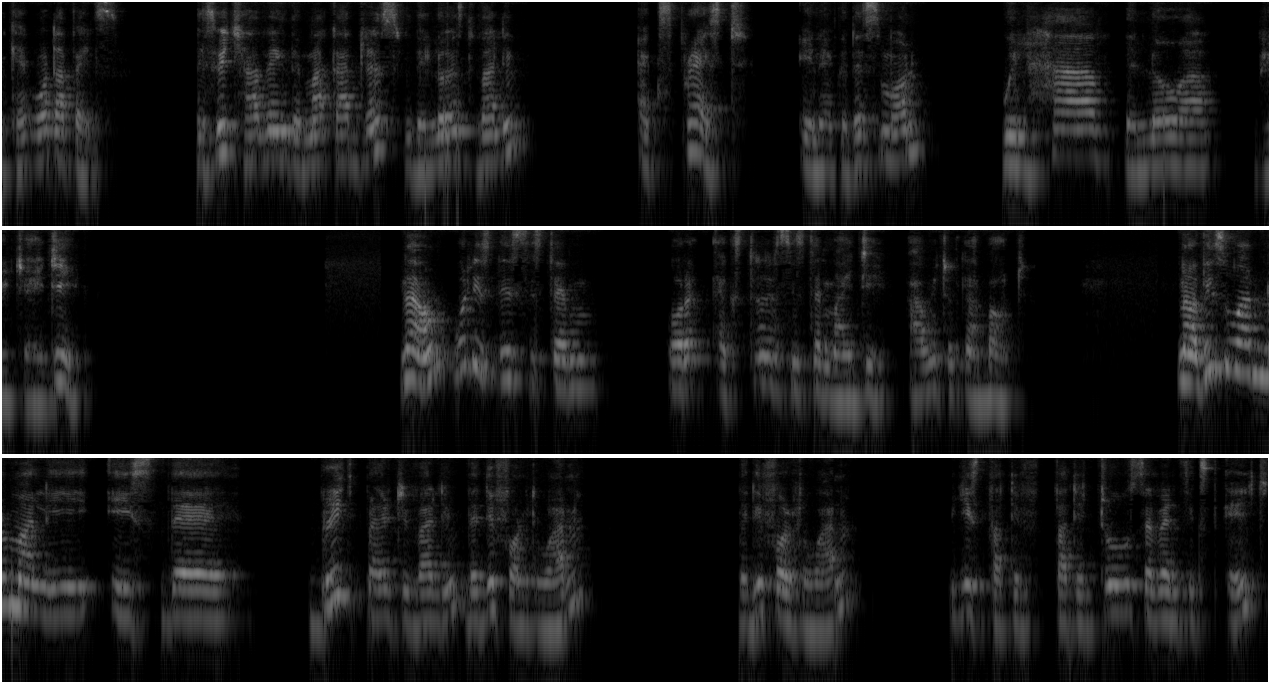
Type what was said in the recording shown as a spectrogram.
okay, what happens? the switch having the MAC address with the lowest value expressed in hexadecimal will have the lower bridge ID. Now, what is this system or external system ID are we talking about? Now, this one normally is the bridge priority value, the default one, the default one, which is 30, 32768,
